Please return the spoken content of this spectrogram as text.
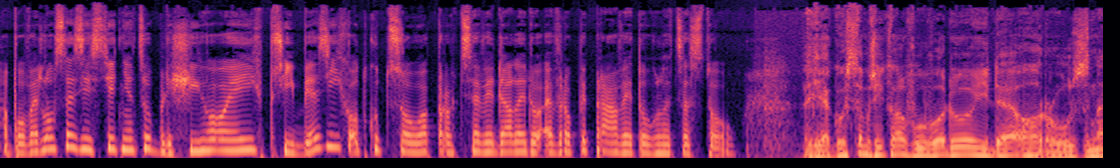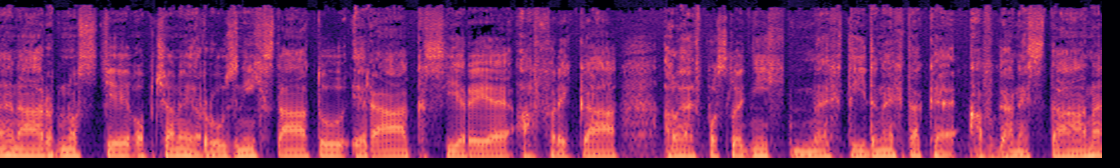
a povedlo se zjistit něco bližšího o jejich příbězích, odkud jsou a proč se vydali do Evropy právě touhle cestou? Jak už jsem říkal v úvodu, jde o různé národnosti, občany různých států, Irák, Sýrie, Afrika, ale v posledních dnech, týdnech také Afganistán.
